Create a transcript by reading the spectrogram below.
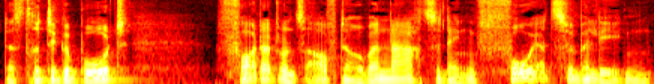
Das dritte Gebot fordert uns auf, darüber nachzudenken, vorher zu überlegen,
